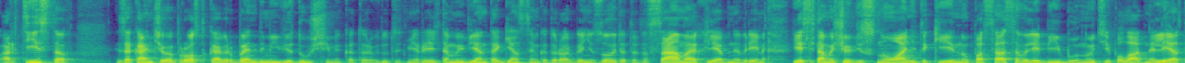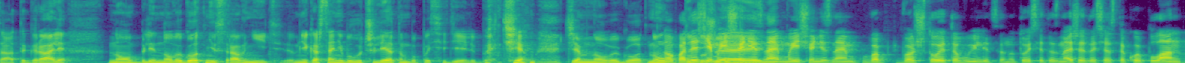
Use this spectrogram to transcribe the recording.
артистов, заканчивая просто кавербендами и ведущими, которые ведут эти мероприятия, или там ивент-агентствами, которые организуют это, это самое хлебное время. Если там еще весну они такие, ну, посасывали Бибу, ну, типа, ладно, лето отыграли, но, блин, Новый год не сравнить. Мне кажется, они бы лучше летом бы посидели бы, чем, чем Новый год. Ну, но подожди, уже... мы еще не знаем, мы еще не знаем, во, во что это выльется. Ну, то есть, это, знаешь, это сейчас такой план,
